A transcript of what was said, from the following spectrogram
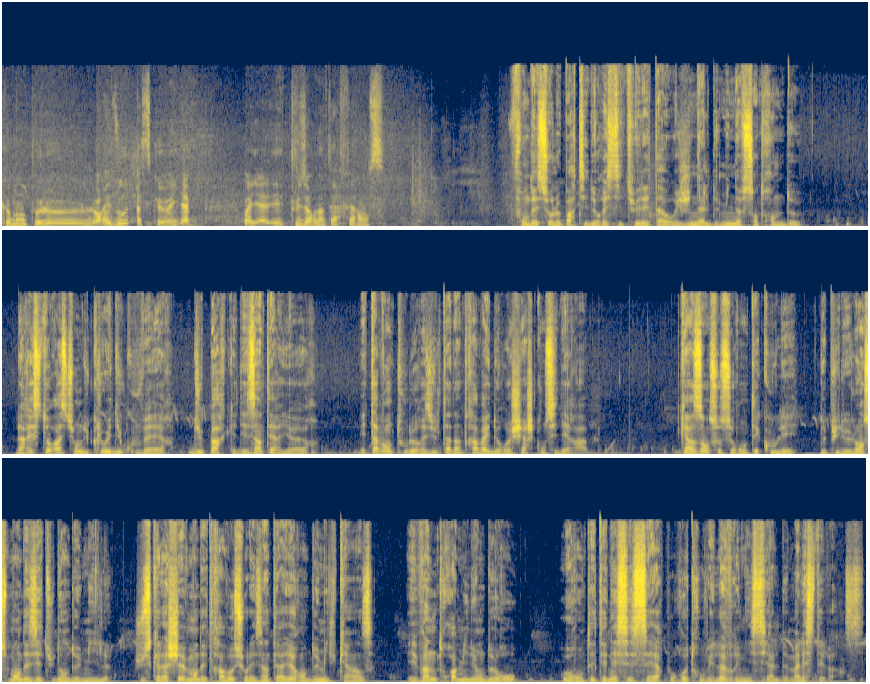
comment on peut le, résoudre? Parce qu'il y, y a plusieurs interférences. Fondée sur le parti de restituer l'état originel de 1932, la restauration du clos et du couvert, du parc et des intérieurs est avant tout le résultat d'un travail de recherche considérable. 15 ans se seront écoulés depuis le lancement des études en 2000 jusqu'à l'achèvement des travaux sur les intérieurs en 2015 et 23 millions d'euros auront été nécessaires pour retrouver l'œuvre initiale de Malès Stevens.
